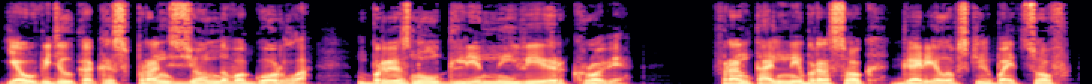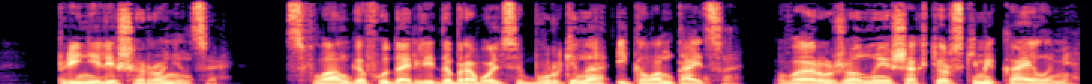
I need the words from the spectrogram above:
Я увидел, как из пронзенного горла брызнул длинный веер крови. Фронтальный бросок гореловских бойцов приняли широнинцы. С флангов ударили добровольцы Буркина и Калантайца. Вооруженные шахтерскими кайлами,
